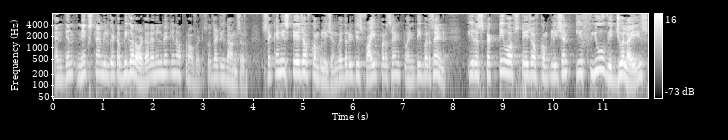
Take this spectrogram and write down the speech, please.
And then next time you'll get a bigger order and you'll make enough profit. So that is the answer. Second is stage of completion, whether it is 5%, 20%, irrespective of stage of completion, if you visualize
